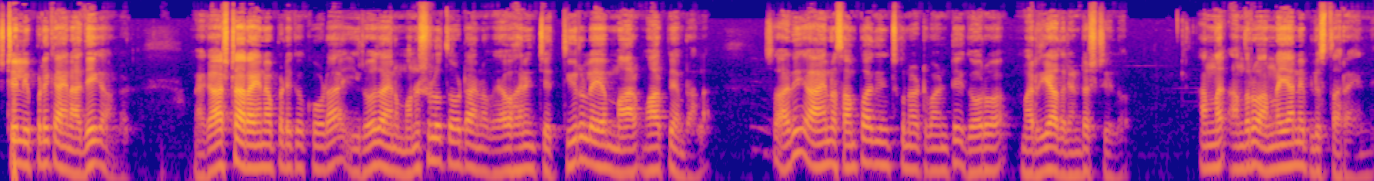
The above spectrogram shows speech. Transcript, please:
స్టిల్ ఇప్పటికీ ఆయన అదేగా ఉన్నాడు. మెగాస్టార్ అయినప్పటికీ కూడా ఈరోజు ఆయన మనుషులతో ఆయన వ్యవహరించే తీరులో ఏం మార్ మార్పు ఏం రాల. సో అది ఆయన సంపాదించుకున్నటువంటి గౌరవ మర్యాదలు ఇండస్ట్రీలో. అన్న అందరూ అన్నయ్యనే పిలుస్తారు ఆయన్ని.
